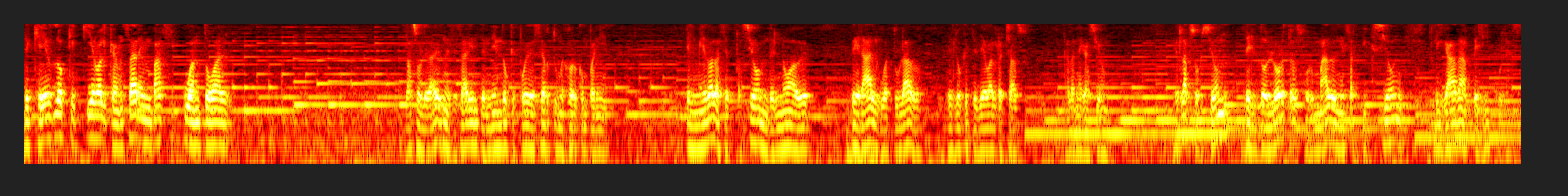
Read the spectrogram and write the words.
de qué es lo que quiero alcanzar en base cuanto al. La soledad es necesaria entendiendo que puede ser tu mejor compañía. El miedo a la aceptación del no haber ver algo a tu lado es lo que te lleva al rechazo, a la negación. Es la absorción del dolor transformado en esa ficción ligada a películas.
